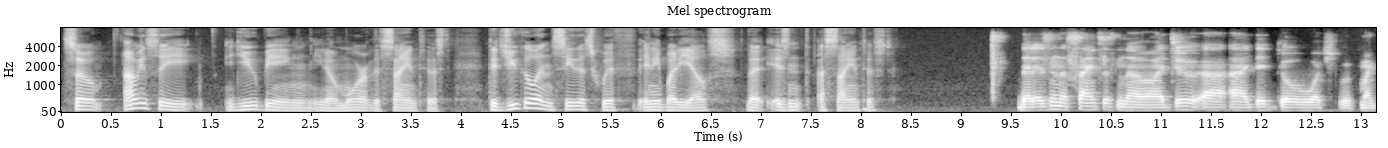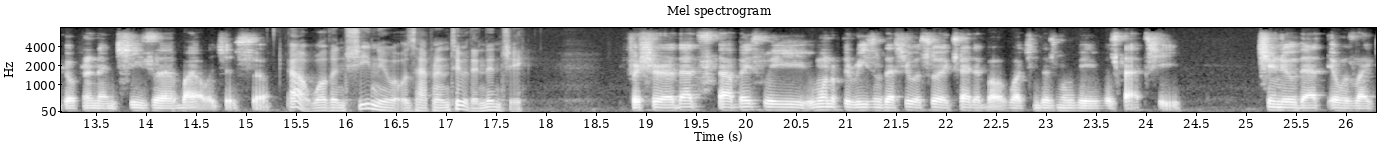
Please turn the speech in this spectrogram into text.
So obviously, you being you know more of the scientist, did you go and see this with anybody else that isn't a scientist? That isn't a scientist. No, I do. Uh, I did go watch it with my girlfriend, and she's a biologist. So. Oh well, then she knew what was happening too. Then didn't she? for sure. That's uh, basically one of the reasons that she was so excited about watching this movie was that she she knew that it was like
